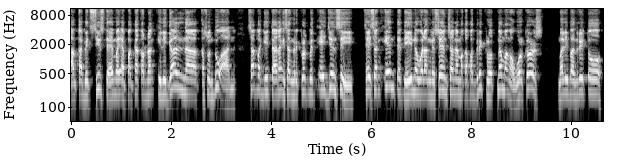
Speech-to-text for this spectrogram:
ang kabit system ay ang pagkakaroon ng illegal na kasunduan sa pagitan ng isang recruitment agency sa isang entity na walang lisensya na makapag-recruit ng mga workers. Maliban rito,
